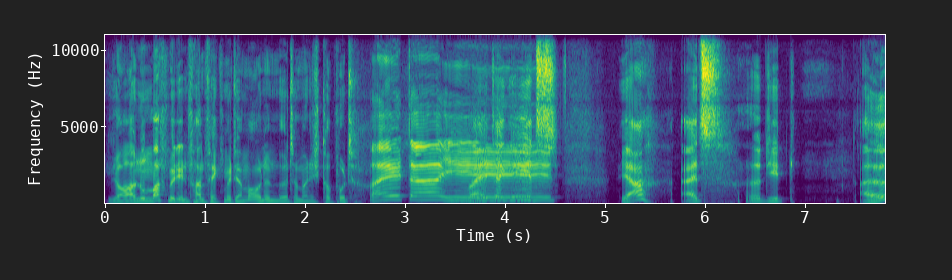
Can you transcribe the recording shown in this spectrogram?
ja, nun mach mir den Funfact mit der maulenden Myrte mal nicht kaputt. Weiter geht's. Weiter geht's. Ja, als äh, die äh,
